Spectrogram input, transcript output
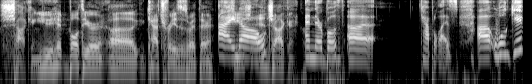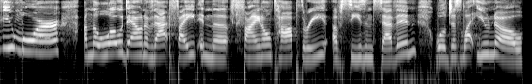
Shocking. You hit both your uh, catchphrases right there. I Sheesh know. And shocking. And they're both uh, capitalized. Uh, we'll give you more on the lowdown of that fight in the final top three of season seven. We'll just let you know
